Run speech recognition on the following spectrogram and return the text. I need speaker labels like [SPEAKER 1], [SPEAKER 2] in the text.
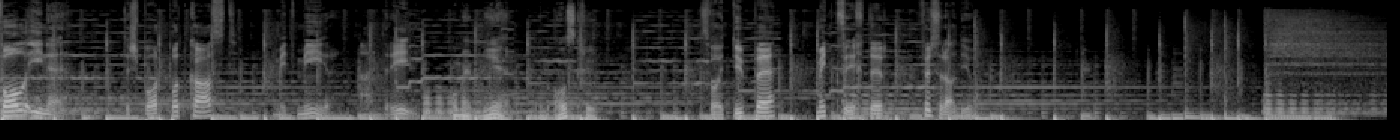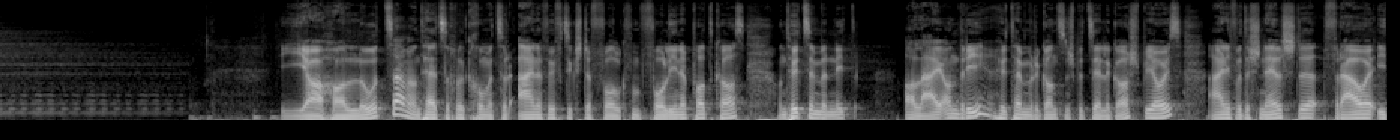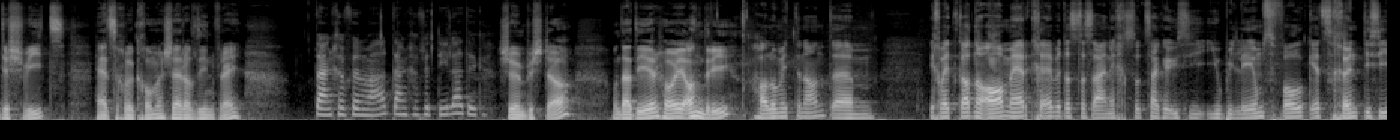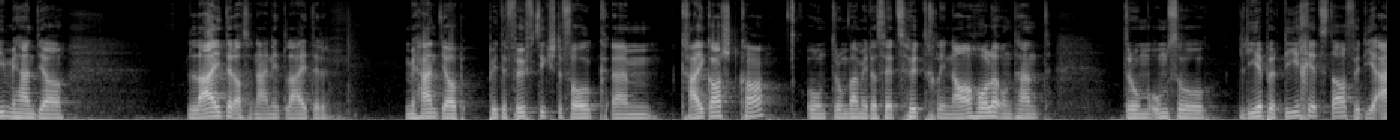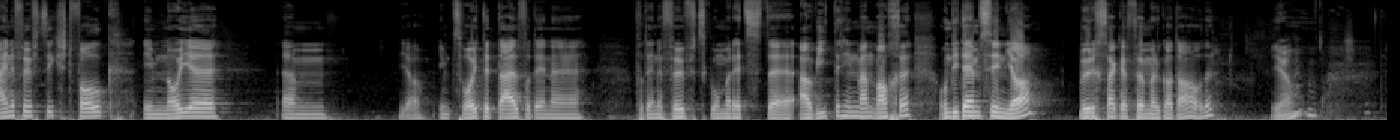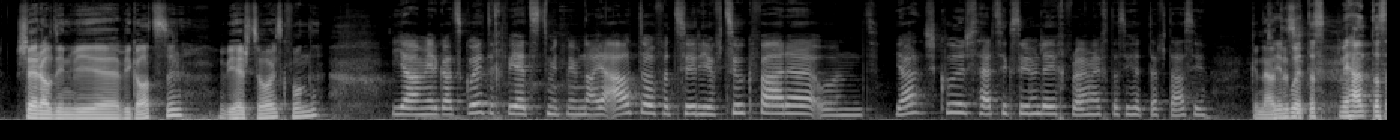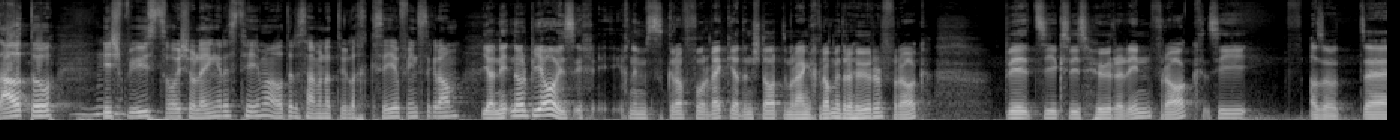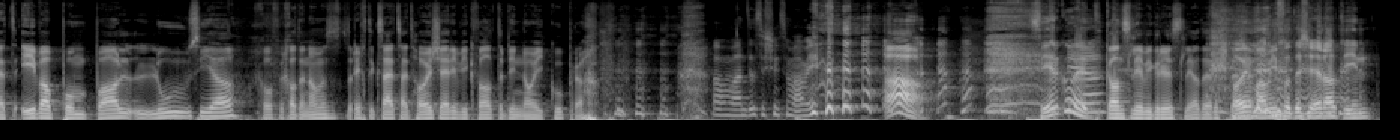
[SPEAKER 1] Voll inne, der Sportpodcast mit mir, André.
[SPEAKER 2] Und mit mir, dem Oskar.
[SPEAKER 1] Zwei Typen mit Gesichtern fürs Radio.
[SPEAKER 2] Ja, hallo zusammen und herzlich willkommen zur 51. Folge vom Volline Podcast. Und heute sind wir nicht allein, André. Heute haben wir einen ganz speziellen Gast bei uns. Eine der schnellsten Frauen in der Schweiz. Herzlich willkommen, Geraldine Frey.
[SPEAKER 3] Danke vielmals, danke für die Einladung.
[SPEAKER 2] Schön bist du da. Und auch dir, hoi André.
[SPEAKER 1] Hallo miteinander. Ähm, ich möchte gerade noch anmerken, eben, dass das eigentlich sozusagen unsere Jubiläumsfolge jetzt könnte sein. Wir haben ja leider, also nein, nicht leider, wir haben ja bei der 50. Folge ähm, keinen Gast gehabt. Und darum wollen wir das jetzt heute ein bisschen nachholen und haben darum umso lieber dich jetzt da für die 51. Folge im neuen, ähm, ja, im zweiten Teil von diesen, von diesen 50, die wir jetzt äh, auch weiterhin machen wollen. Und in dem Sinn, ja, würde ich sagen, fangen wir gerade an, oder?
[SPEAKER 2] Ja. Geraldine, wie, äh, wie geht's dir? Wie hast du uns gefunden?
[SPEAKER 3] Ja, mir geht's gut. Ich bin jetzt mit meinem neuen Auto von Zürich auf Zug gefahren und ja, es ist cool, es ist Räumchen. Ich freue mich, dass ich heute da sein darf.
[SPEAKER 2] Genau,
[SPEAKER 1] Sehr
[SPEAKER 2] das
[SPEAKER 1] gut. Das, wir haben das Auto ist bei uns zwar schon länger ein Thema, oder? Das haben wir natürlich gesehen auf Instagram.
[SPEAKER 2] Ja, nicht nur bei uns. Ich, ich nehme es gerade vorweg. Ja, dann starten wir eigentlich gerade mit einer Hörerfrage. Beziehungsweise Hörerin-Frage. Sie, also die, die Eva Pompalusia, ich hoffe, ich habe den Namen richtig gesagt, sagt «Hoi Sherry, wie gefällt dir deine neue Cupra?»
[SPEAKER 3] Oh Mann, das ist unsere Mami.
[SPEAKER 2] Ah!
[SPEAKER 1] Sehr gut.
[SPEAKER 3] Ja.
[SPEAKER 2] Ganz liebe Grüße an dieser Stelle.
[SPEAKER 1] Hoi Mami von der Geraldine.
